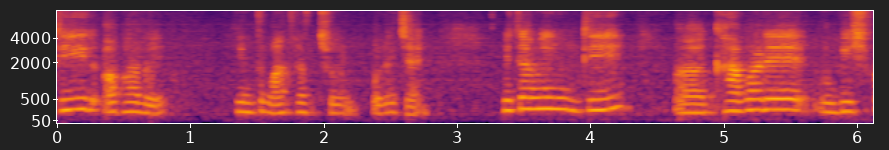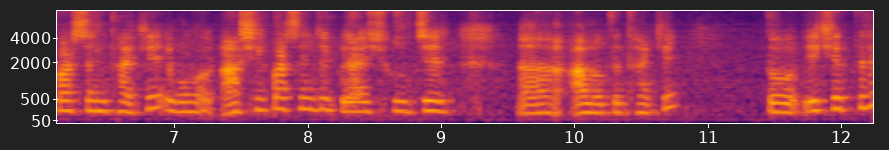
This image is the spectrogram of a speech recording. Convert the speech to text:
ডির অভাবে কিন্তু মাথার চুল পড়ে যায়। ভিটামিন ডি খাবারে বিশ পার্সেন্ট থাকে এবং আশি পার্সেন্টে প্রায় সূর্যের আলোতে থাকে। তো এক্ষেত্রে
